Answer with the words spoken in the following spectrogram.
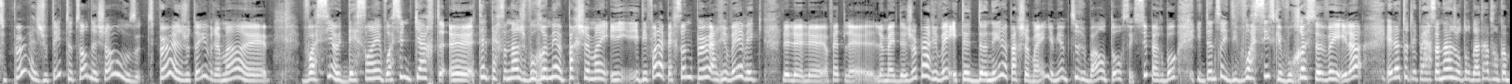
tu peux ajouter toutes sortes de choses. Tu peux ajouter vraiment, euh, voici un dessin, voici une carte, euh, tel personnage vous remet un parchemin. Et, et des fois, la personne peut arriver avec, le, le, le- en fait, le, le maître de jeu peut arriver et te donner le parchemin. Il a mis un petit ruban autour, c'est super beau. Il te donne ça, il dit, voici ce que vous recevez. Et là, et là, tous les personnages autour de la table sont comme,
